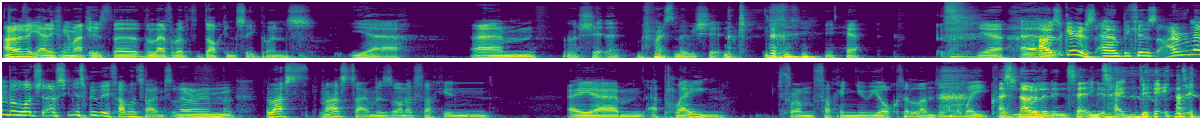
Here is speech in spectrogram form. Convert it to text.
I don't think anything matches the the level of the docking sequence. yeah. Um. Oh shit then. The rest of the movie shit. Yeah. Yeah, I was curious um, because I remember watching. I've seen this movie a couple of times, and I remember the last last time was on a fucking a um a plane from fucking New York to London the way Chris Nolan intended. intended it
